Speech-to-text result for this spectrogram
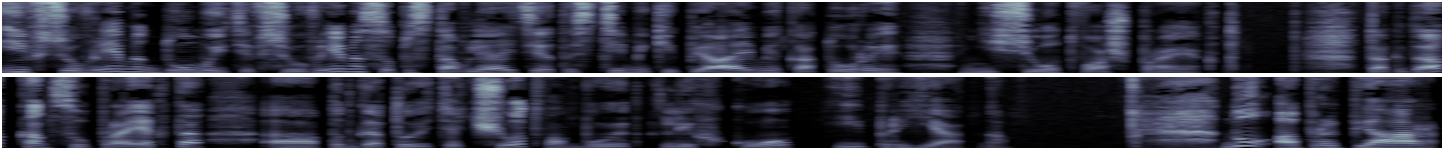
И все время думайте, все время сопоставляйте это с теми KPI, которые несет ваш проект. Тогда к концу проекта а, подготовить отчет вам будет легко и приятно. Ну, а про пиар,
